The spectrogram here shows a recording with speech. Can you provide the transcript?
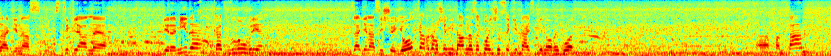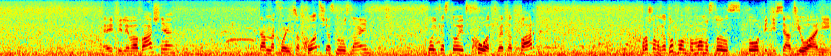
Сзади нас стеклянная пирамида, как в Лувре. Сзади нас еще елка, потому что недавно закончился китайский Новый год. А, Фонтан. Эйфелева башня. Там находится вход. Сейчас мы узнаем, сколько стоит вход в этот парк. В прошлом году он, по-моему, стоил 150 юаней.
